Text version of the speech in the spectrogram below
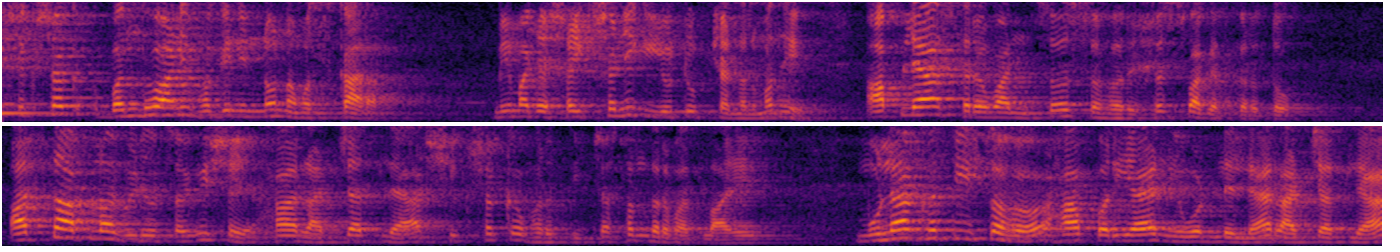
शिक्षक बंधू आणि भगिनींनो नमस्कार. मी माझ्या शैक्षणिक यूट्यूब चॅनलमध्ये आपल्या सर्वांचं सहर्ष स्वागत करतो. आजचा आपला व्हिडिओचा विषय हा राज्यातल्या शिक्षक भरतीच्या संदर्भातला आहे. मुलाखतीसह हा पर्याय निवडलेल्या राज्यातल्या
